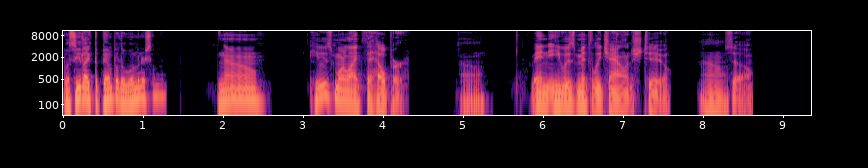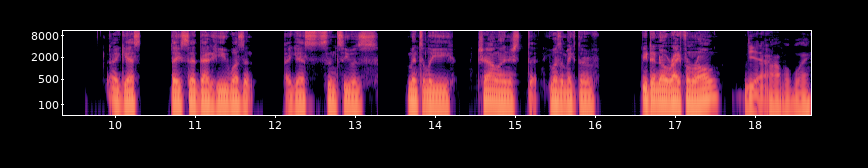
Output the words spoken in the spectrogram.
Was he like the pimp of the woman or something? No, he was more like the helper. Oh, And he was mentally challenged too. oh. So, I guess they said that he wasn't. I guess since he was mentally challenged, that he wasn't making the. He didn't know right from wrong. Yeah. Probably.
